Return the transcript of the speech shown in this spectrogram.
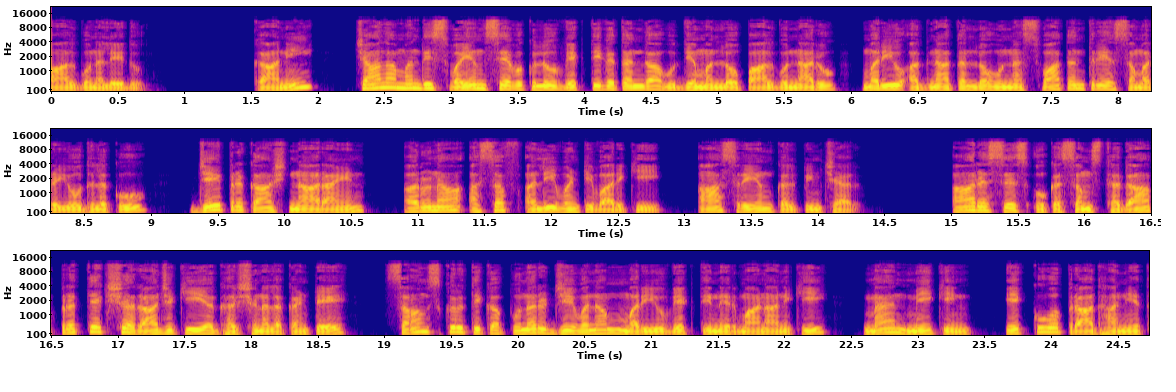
పాల్గొనలేదు. కానీ చాలామంది స్వయం సేవకులు వ్యక్తిగతంగా ఉద్యమంలో పాల్గొన్నారు మరియు అజ్ఞాతంలో ఉన్న స్వాతంత్ర్య సమరయోధులకు జయప్రకాష్ నారాయణ్ అరుణ అసఫ్ అలీ వంటి వారికి ఆశ్రయం కల్పించారు. ఆర్ఎస్ఎస్ ఒక సంస్థగా ప్రత్యక్ష రాజకీయ ఘర్షణల కంటే సాంస్కృతిక పునరుజ్జీవనం మరియు వ్యక్తి నిర్మాణానికి మ్యాన్ మేకింగ్ ఎక్కువ ప్రాధాన్యత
